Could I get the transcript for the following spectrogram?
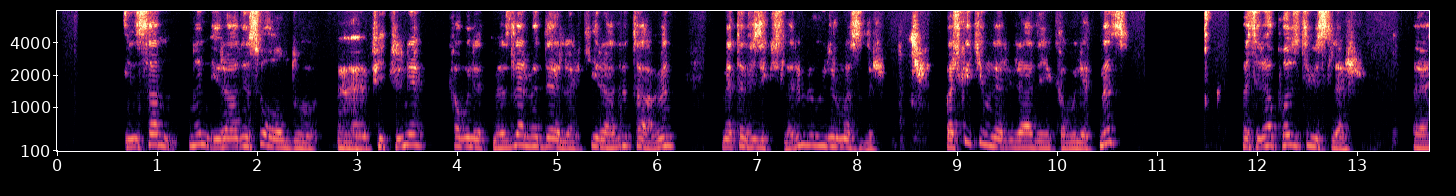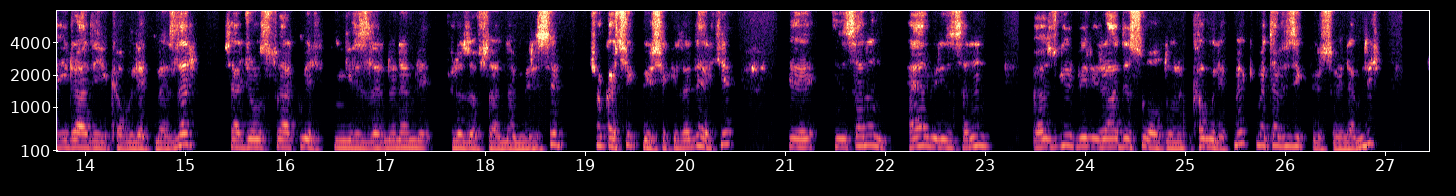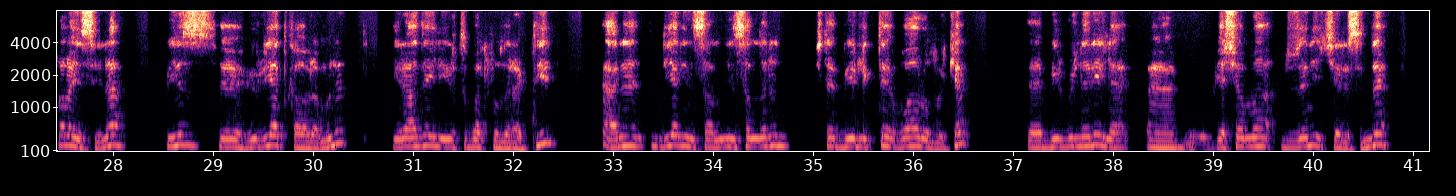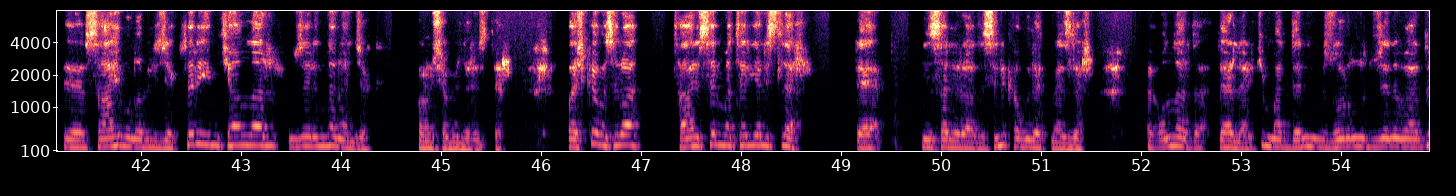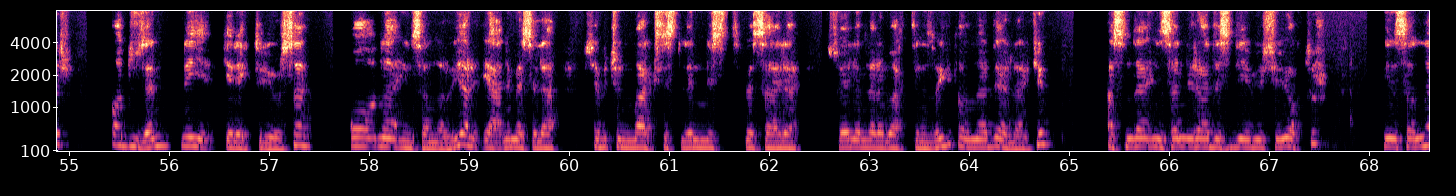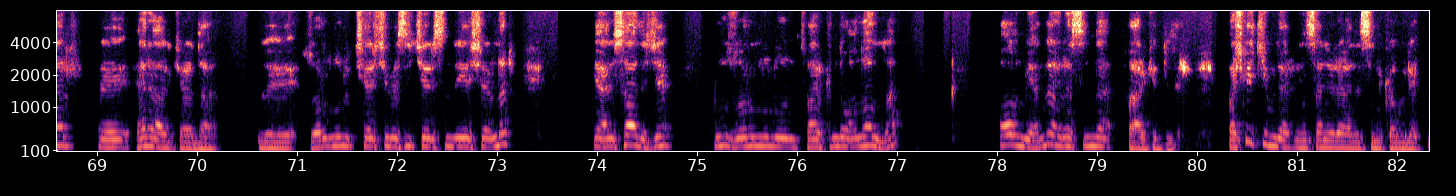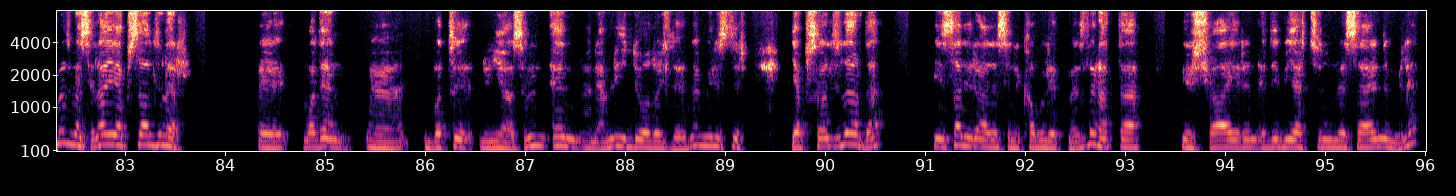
insanın iradesi olduğu e, fikrini kabul etmezler ve derler ki irade tamamen metafizikçilerin bir uydurmasıdır. Başka kimler iradeyi kabul etmez? Mesela pozitivistler e, iradeyi kabul etmezler. Mesela John Stuart Mill İngilizlerin önemli filozoflarından birisi çok açık bir şekilde der ki e, insanın her bir insanın özgür bir iradesi olduğunu kabul etmek metafizik bir söylemdir. Dolayısıyla biz e, hürriyet kavramını iradeyle irtibatlı olarak değil yani diğer insan insanların işte birlikte var olurken e, birbirleriyle e, yaşama düzeni içerisinde e, sahip olabilecekleri imkanlar üzerinden ancak konuşabiliriz der. Başka mesela tarihsel materyalistler de insan iradesini kabul etmezler. Onlar da derler ki maddenin bir zorunlu düzeni vardır. O düzen neyi gerektiriyorsa ona insanlar uyar. Yani mesela işte bütün Marksist, Leninist vesaire söylemlere baktığınız vakit onlar derler ki aslında insan iradesi diye bir şey yoktur. İnsanlar e, her halükarda e, zorunluluk çerçevesi içerisinde yaşarlar. Yani sadece bu zorunluluğun farkında olanla olmayanlar arasında fark edilir. Başka kimler insan iradesini kabul etmez? Mesela yapısalcılar. E, modern e, batı dünyasının en önemli ideolojilerinden birisidir. Yapısalcılar da insan iradesini kabul etmezler. Hatta bir şairin, edebiyatçının vesairenin bile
